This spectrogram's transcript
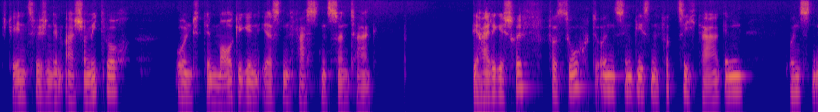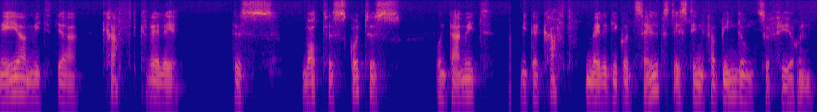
stehen zwischen dem Aschermittwoch und dem morgigen ersten Fastensonntag. Die Heilige Schrift versucht uns in diesen 40 Tagen uns näher mit der Kraftquelle des Wortes Gottes und damit mit der Kraftquelle, die Gott selbst ist, in Verbindung zu führen.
